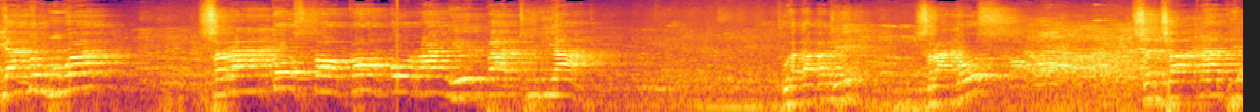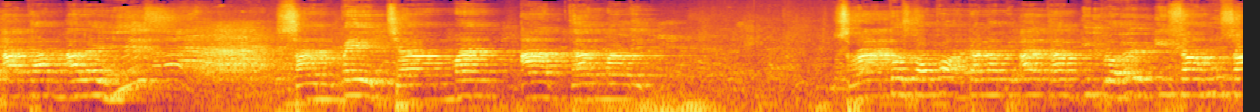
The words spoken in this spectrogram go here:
yang membuat 100 tokoh orang hebat dunia buat apa sih? 100 sejak Nabi Adam alaihi sampai zaman Adam Malik 100 tokoh ada Nabi Adam, Ibrahim, Isa, Musa,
